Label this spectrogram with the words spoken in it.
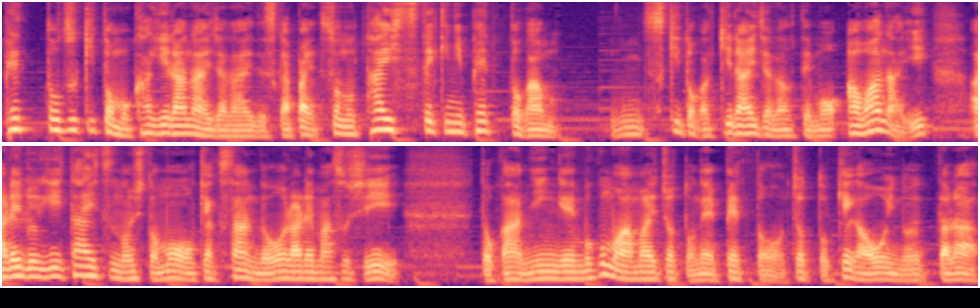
ペット好きとも限らないじゃないですかやっぱりその体質的にペットが好きとか嫌いじゃなくても合わない？アレルギー体質の人もお客さんでおられますしとか人間僕もあまりちょっとねペットちょっと毛が多いのだったら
